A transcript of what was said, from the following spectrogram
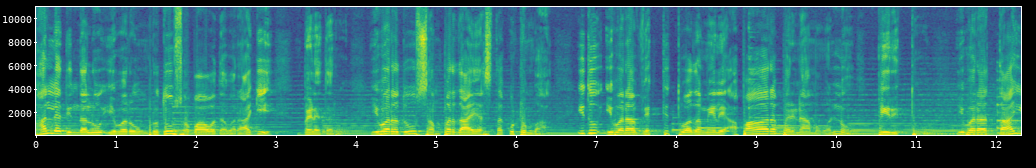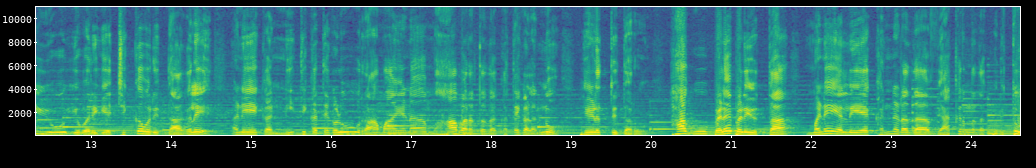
ಬಾಲ್ಯದಿಂದಲೂ ಇವರು ಮೃದು ಸ್ವಭಾವದವರಾಗಿ ಬೆಳೆದರು. ಇವರದು ಸಂಪ್ರದಾಯಸ್ಥ ಕುಟುಂಬ. ಇದು ಇವರ ವ್ಯಕ್ತಿತ್ವದ ಮೇಲೆ ಅಪಾರ ಪರಿಣಾಮವನ್ನು ಬೀರಿತ್ತು. ಇವರ ತಾಯಿಯು ಇವರಿಗೆ ಚಿಕ್ಕವರಿದ್ದಾಗಲೇ ಅನೇಕ ನೀತಿಕಥೆಗಳು ರಾಮಾಯಣ, ಮಹಾಭಾರತದ ಕಥೆಗಳನ್ನು ಹೇಳುತ್ತಿದ್ದರು. ಹಾಗೂ ಬೆಳೆ ಬೆಳೆಯುತ್ತಾ ಮನೆಯಲ್ಲಿಯೇ ಕನ್ನಡದ ವ್ಯಾಕರಣದ ಕುರಿತು,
